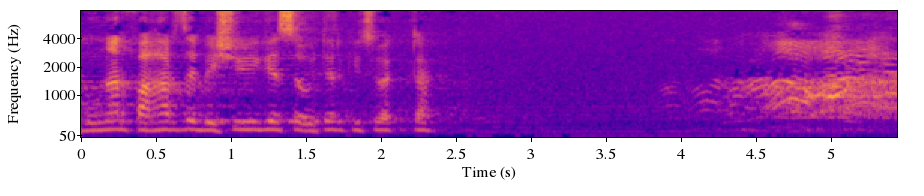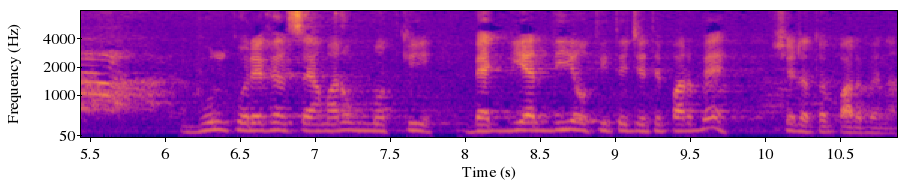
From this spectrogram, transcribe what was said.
গুনার পাহাড় যে বেশি হয়ে গেছে, ওইটার কিছু একটা ভুল করে ফেলছে। আমার উম্মত কি ব্যাক গিয়ার দিয়ে অতীতে যেতে পারবে? সেটা তো পারবে না।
